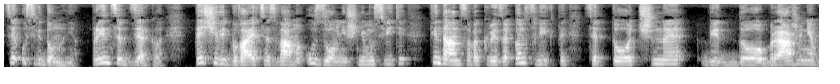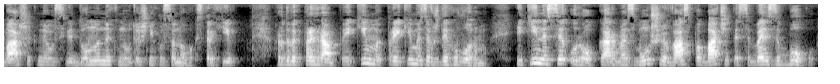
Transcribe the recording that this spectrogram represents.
це усвідомлення, принцип дзеркала, те, що відбувається з вами у зовнішньому світі, фінансова криза, конфлікти це точне відображення ваших неусвідомлених внутрішніх установок, страхів, родових програм, про які, ми, про які ми завжди говоримо. Який несе урок карма змушує вас побачити себе збоку.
